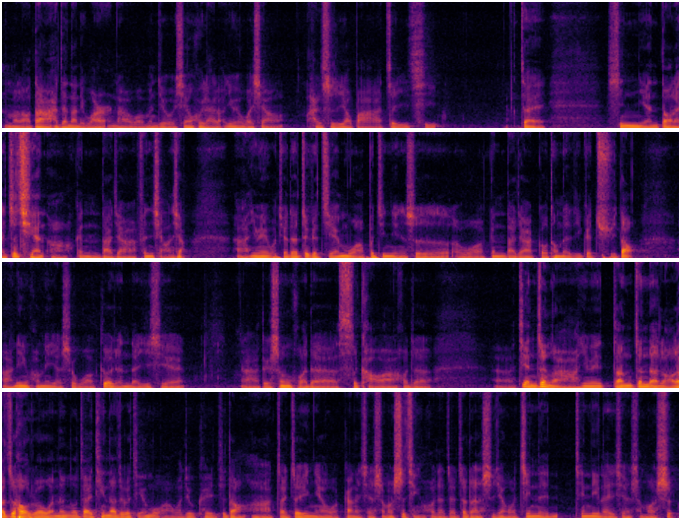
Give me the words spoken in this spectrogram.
那么老大还在那里玩，那我们就先回来了，因为我想还是要把这一期在新年到来之前啊，跟大家分享一下啊，因为我觉得这个节目啊，不仅仅是我跟大家沟通的一个渠道啊，另一方面也是我个人的一些啊对生活的思考啊，或者。呃，见证啊，因为当真的老了之后，如果我能够再听到这个节目啊，我就可以知道啊，在这一年我干了些什么事情，或者在这段时间我经历经历了一些什么事，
